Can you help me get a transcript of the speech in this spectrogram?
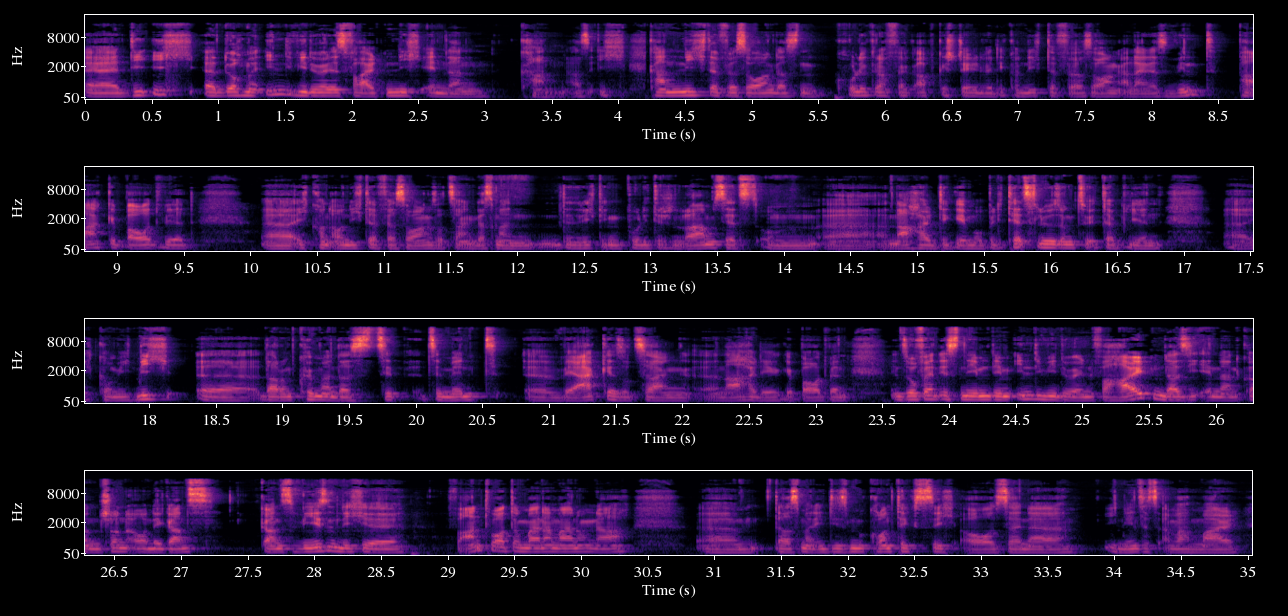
äh, die ich äh, durch mein individuelles Verhalten nicht ändern kann. Also ich kann nicht dafür sorgen, dass ein Kohlekraftwerk abgestellt wird, ich kann nicht dafür sorgen, allein dass Windpark gebaut wird. Äh, ich kann auch nicht dafür sorgen, sozusagen, dass man den richtigen politischen Rahmen setzt, um äh, nachhaltige Mobilitätslösungen zu etablieren. Äh, ich kann mich nicht darum kümmern, dass Zementwerke sozusagen nachhaltiger gebaut werden. Insofern ist neben dem individuellen Verhalten, das sich ändern kann, schon auch eine ganz, ganz wesentliche Verantwortung meiner Meinung nach, ähm, dass man in diesem Kontext sich aus seiner, ich nenne es jetzt einfach mal,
